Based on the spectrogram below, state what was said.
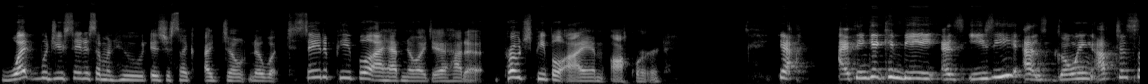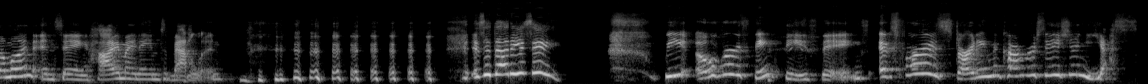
what would you say to someone who is just like, I don't know what to say to people? I have no idea how to approach people. I am awkward. Yeah. I think it can be as easy as going up to someone and saying, Hi, my name's Madeline. is it that easy? We overthink these things. As far as starting the conversation, yes,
